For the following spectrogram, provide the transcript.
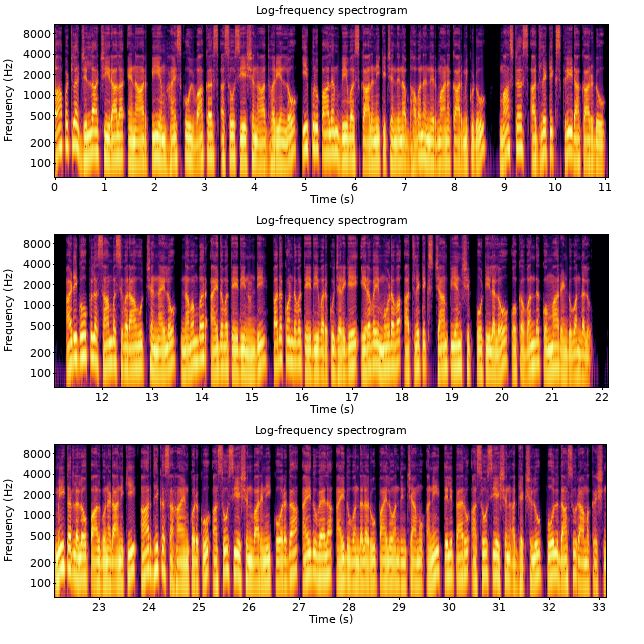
బాపట్ల జిల్లా Chirala NRPM high school walkers association ఆధ్వర్యంలో Epurupalem weavers కాలనీకి చెందిన భవన నిర్మాణ కార్మికుడు మాస్టర్స్ అథ్లెటిక్స్ క్రీడాకారుడు అడిగోపుల సాంబశివరావు చెన్నైలో నవంబర్ ఐదవ తేదీ నుండి పదకొండవ తేదీ వరకు జరిగే ఇరవై మూడవ అథ్లెటిక్స్ ఛాంపియన్షిప్ పోటీలలో ఒక వంద కొమ్మ రెండు వందలు. మీటర్లలో పాల్గొనడానికి ఆర్థిక సహాయం కొరకు అసోసియేషన్ వారిని కోరగా ఐదు వేల ఐదు వందల రూపాయలు అందించాము అని తెలిపారు అసోసియేషన్ అధ్యక్షులు పోలుదాసు రామకృష్ణ.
